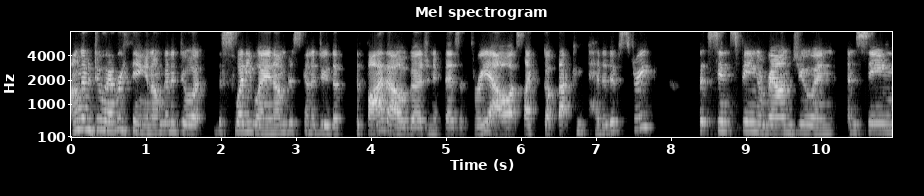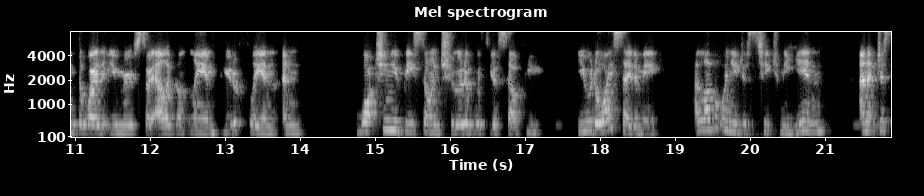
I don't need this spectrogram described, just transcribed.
I'm going to do everything and I'm going to do it the sweaty way and I'm just going to do the, the five hour version if there's a three hour. It's like got that competitive streak. But since being around you and, and seeing the way that you move so elegantly and beautifully and, and watching you be so intuitive with yourself, you, you would always say to me, I love it when you just teach me yin. And it just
